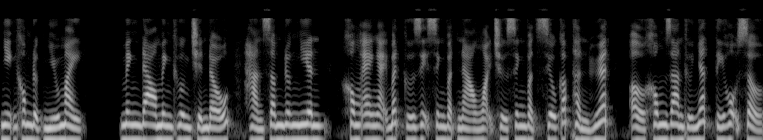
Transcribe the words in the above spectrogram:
nhịn không được nhíu mày. Minh đao minh thương chiến đấu, Hàn Sâm đương nhiên, không e ngại bất cứ dị sinh vật nào ngoại trừ sinh vật siêu cấp thần huyết, ở không gian thứ nhất tí hộ sở.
